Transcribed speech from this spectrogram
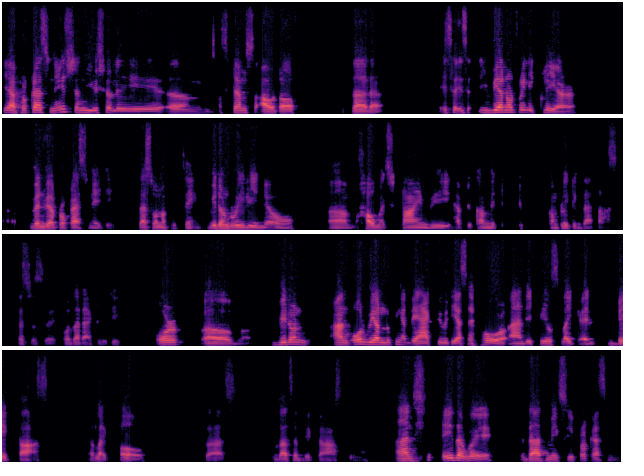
Yeah, procrastination usually um, stems out of that. Uh, it's, it's we are not really clear when we are procrastinating. That's one of the things we don't really know um, how much time we have to commit to completing that task. Let's just say, or that activity, or uh, we don't and or we are looking at the activity as a whole and it feels like a big task like oh that's that's a big task you know? and either way that makes you procrastinate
